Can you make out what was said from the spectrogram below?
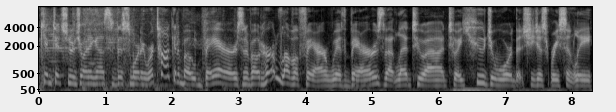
Kim Titchener joining us this morning. We're talking about bears and about her love affair with bears that led to a to a huge award that she just recently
